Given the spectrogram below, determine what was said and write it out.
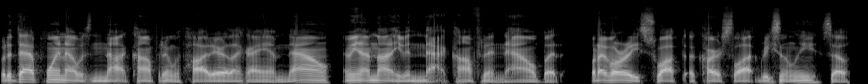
But at that point, I was not confident with hot air like I am now. I mean, I'm not even that confident now, but but I've already swapped a cart slot recently, so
